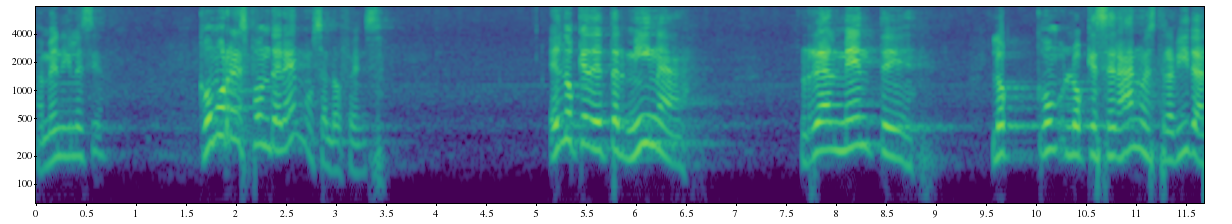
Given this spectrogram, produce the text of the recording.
Amén, iglesia. ¿Cómo responderemos a la ofensa? Es lo que determina realmente lo, que será nuestra vida.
